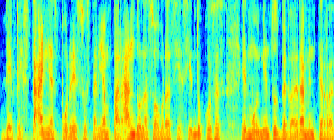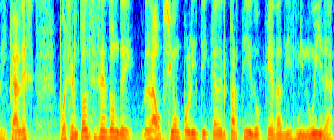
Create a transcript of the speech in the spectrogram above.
de pestañas por eso, estarían parando las obras y haciendo cosas en movimientos verdaderamente radicales, pues entonces es donde la opción política del partido queda disminuida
